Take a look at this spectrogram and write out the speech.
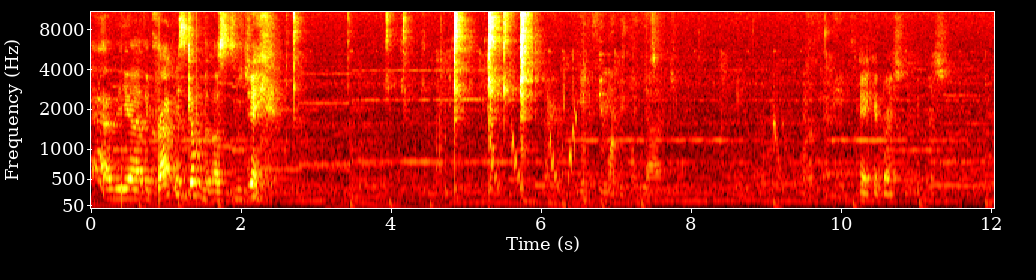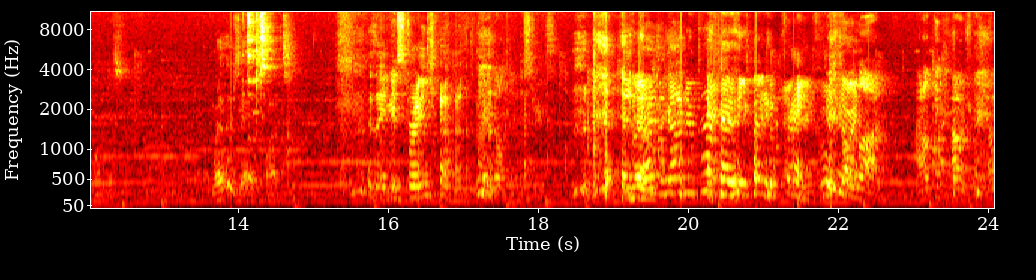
Yeah, the uh, the crappiest government lessons with Jake. There, we need a few more people like that. I mean, work, I mean, Hey, hey, Bryce. Hey, Bryce. Hold this. What are those yellow spots? Is that Biggest- Frank? built industries. And Guys, I got a new prank. they got a new prank. Cool story. Hold on. I don't think power's re- how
